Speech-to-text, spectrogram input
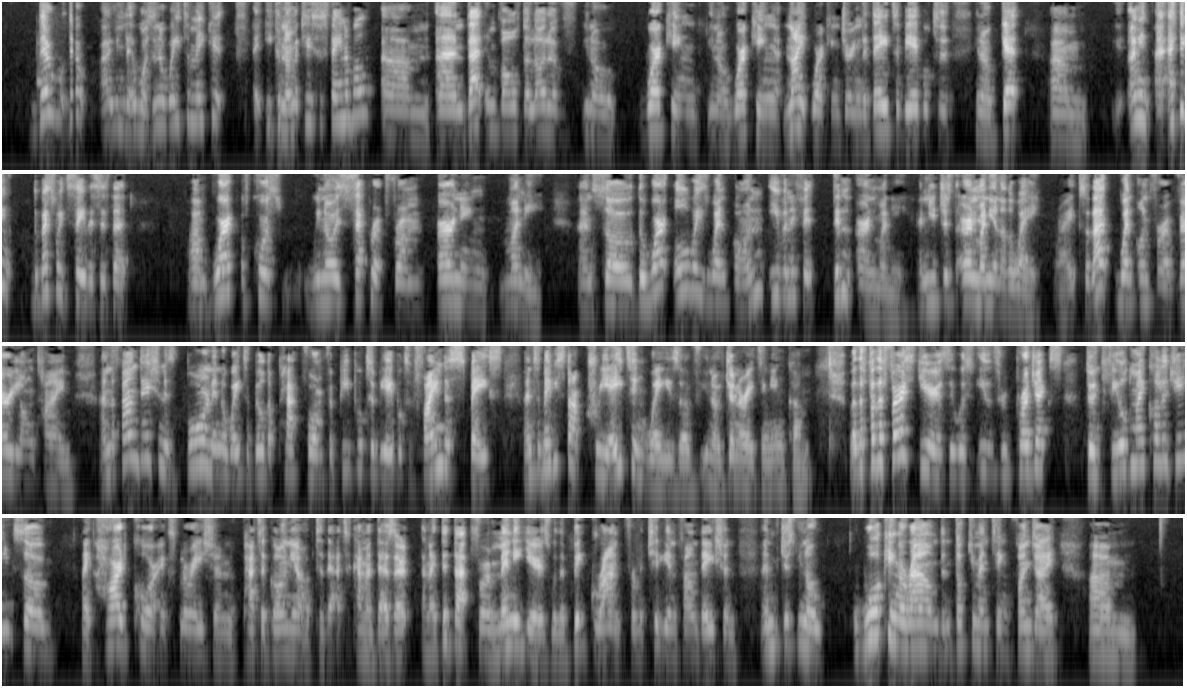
there, there. I mean, there wasn't a way to make it economically sustainable, um, and that involved a lot of you know working, you know, working night working during the day to be able to you know get. Um, I mean, I think the best way to say this is that um, work, of course, we know is separate from earning money and so the work always went on, even if it didn't earn money, and you just earn money another way, right? So that went on for a very long time. And the foundation is born in a way to build a platform for people to be able to find a space and to maybe start creating ways of, you know, generating income. But the, for the first years, it was either through projects doing field mycology. So like hardcore exploration, Patagonia up to the Atacama Desert. And I did that for many years with a big grant from a Chilean foundation and just, you know, walking around and documenting fungi um,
